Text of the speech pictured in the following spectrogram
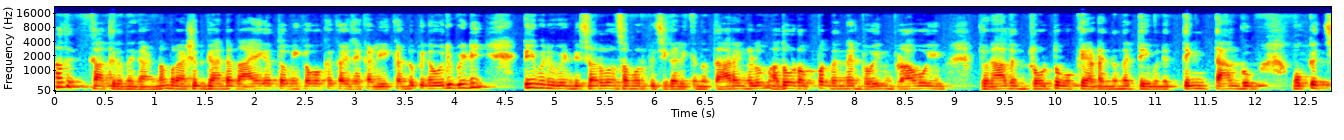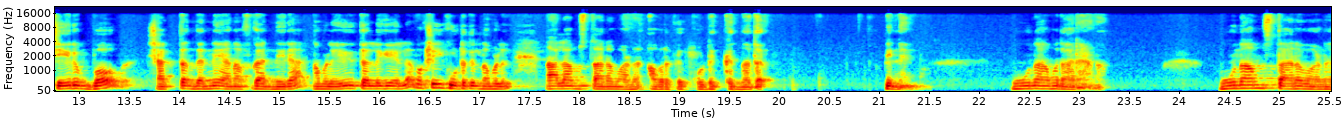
അത് കാത്തിരുന്ന് കാണണം. റാഷിദ് ഖാന്റെ നായകത്വം മികവൊക്കെ കഴിഞ്ഞ കളി കണ്ടു. പിന്നെ ഒരു പിടി ടീമിനു വേണ്ടി സർവം സമർപ്പിച്ച് കളിക്കുന്ന താരങ്ങളും അതോടൊപ്പം തന്നെ ഡോയിൻ ബ്രാവോയും ജൊനാഥൻ ട്രോട്ടും ഒക്കെ അടങ്ങുന്ന ടീമിന് തിങ് ടാങ്കും ഒക്കെ ചേരുമ്പോൾ ശക്തം തന്നെയാണ് അഫ്ഗാൻ നിര. നമ്മൾ എഴുതി തള്ളുകയല്ല പക്ഷേ ഈ കൂട്ടത്തിൽ നമ്മൾ നാലാം സ്ഥാനമാണ് അവർക്ക് കൊടുക്കുന്നത്. പിന്നെ മൂന്നാമതാരാണ്? മൂന്നാം സ്ഥാനമാണ്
